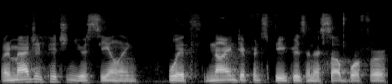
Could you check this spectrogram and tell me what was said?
But imagine pitching your ceiling with nine different speakers and a subwoofer.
